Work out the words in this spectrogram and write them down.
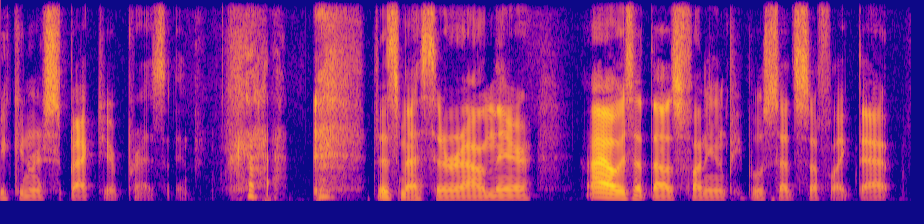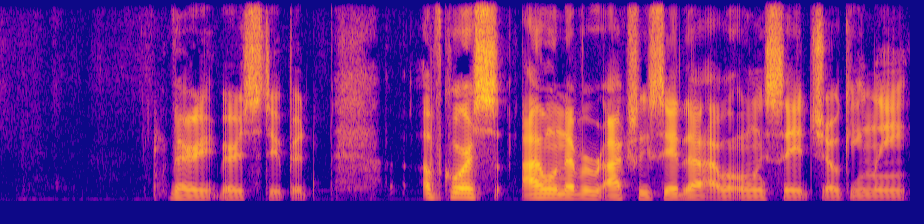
you can respect your president. Just messing around there. I always thought that was funny when people said stuff like that. Very, very stupid. Of course, I will never actually say that. I will only say it jokingly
